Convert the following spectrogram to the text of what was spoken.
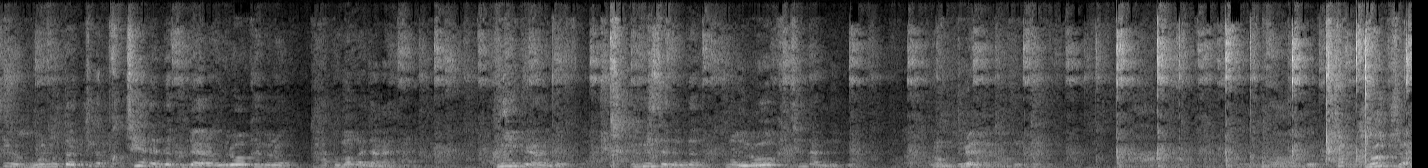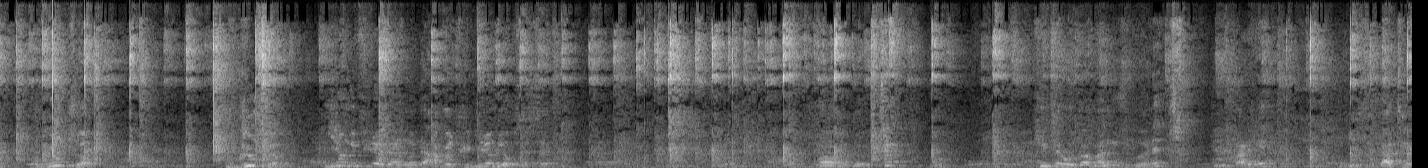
찌가 물부터 찌가 팍 쳐야 되는데 그게 아니라 이렇게 하면은 다 도망가잖아요. 그 얘기를 하는 거예요. 탁 이게 있어야 되는데 그냥 이렇게 친다는 얘기예요. 어, 드라이브. 둘, 자, 그렇죠. 그렇죠. 그렇죠. 이런 게 필요하다는 건데, 아까 그, 이런 게 없었어요. 하나, 둘, 착! 어. 힘 빼고 다 맞는 순간에 착! 빠르게, 이게. 나차리.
